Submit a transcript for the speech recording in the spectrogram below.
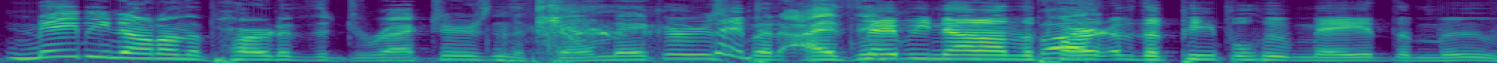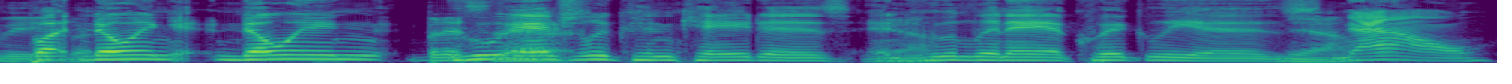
maybe not on the part of the directors and the filmmakers, but I think Maybe not on the but- part of the people who made the movie. But knowing knowing But who there. Angela Kinkade is and Yeah. who Linnea Quigley is Yeah. Mm-hmm. now,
